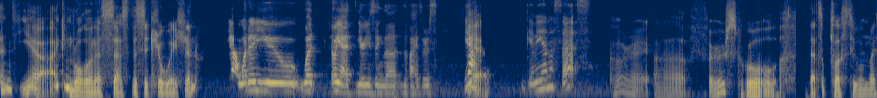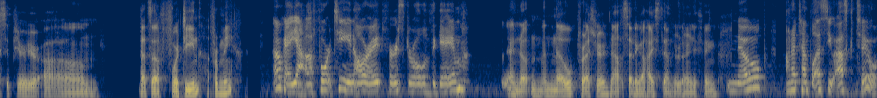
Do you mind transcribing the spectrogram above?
And yeah, I can roll and assess the situation. yeah, what are you what oh yeah, you're using the the visors. Yeah. Give me an assess. All right. Uh, first roll. That's a plus two on my superior. Um, that's a fourteen from me. Okay, yeah, a 14. All right, first roll of the game. And no, no pressure. Not setting a high standard or anything. Nope. On a temple S, you ask two.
